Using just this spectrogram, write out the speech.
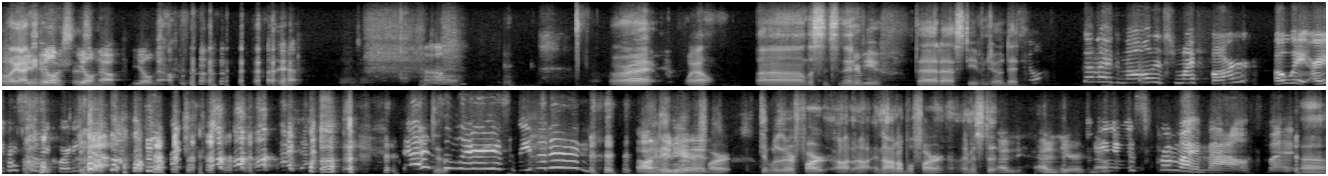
I'm like, I need to you'll, watch this. You'll know. You'll know. yeah. Oh. All right. Well, uh, listen to the interview that uh, Steve and Joe did. gonna acknowledge my fart. Oh wait, are you guys still recording? Yeah. That's Did- hilarious. Leave it in. I I'm didn't leaving hear it a in. fart. Did, was there a fart? An, an audible fart? I missed it. I, I didn't hear it. I mean, it was from my mouth, but Uh,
